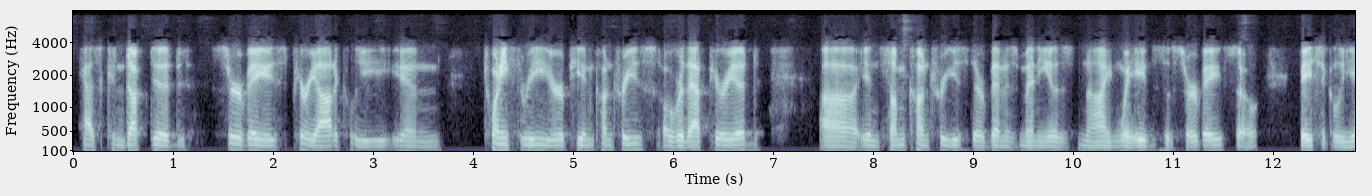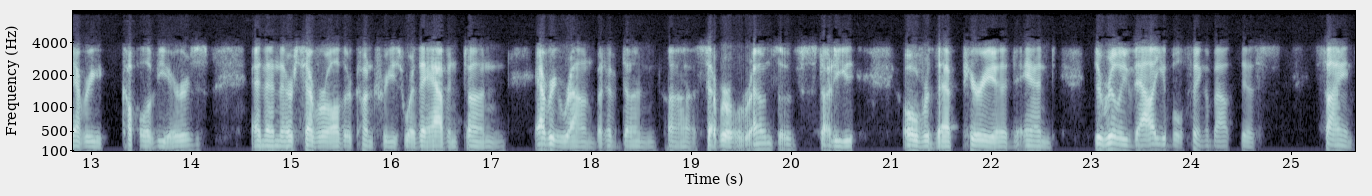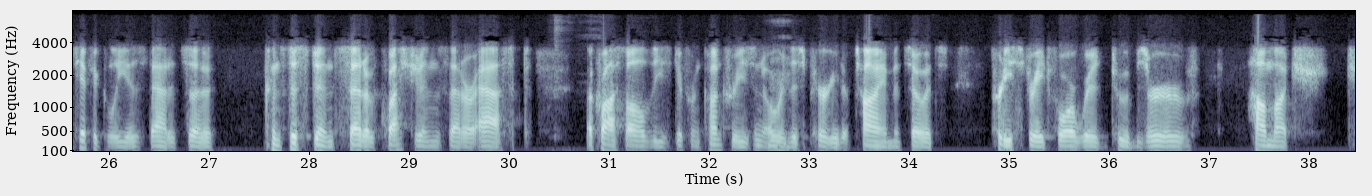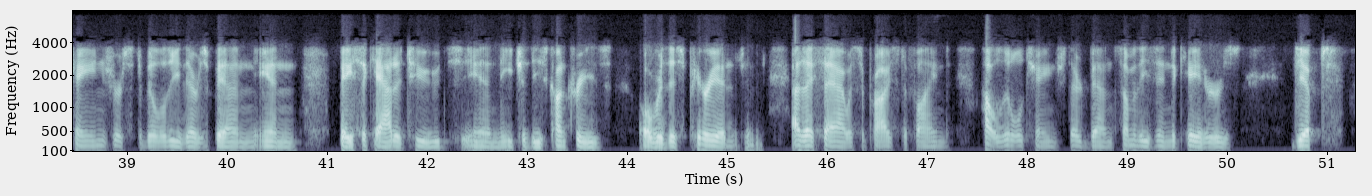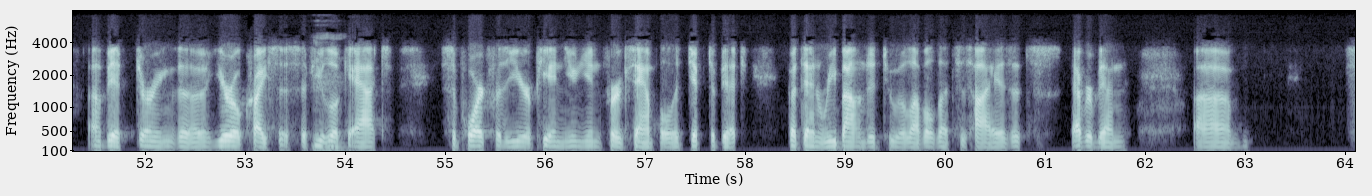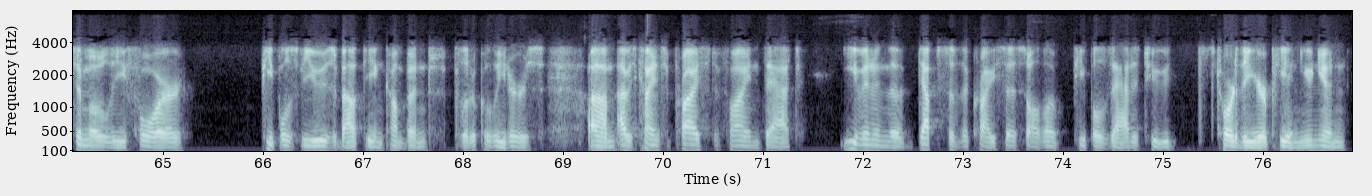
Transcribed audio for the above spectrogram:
has conducted surveys periodically in 23 European countries over that period. Uh, in some countries, there have been as many as nine waves of surveys, so basically every couple of years. And then there are several other countries where they haven't done every round, but have done uh, several rounds of study over that period. And the really valuable thing about this scientifically is that it's a consistent set of questions that are asked across all these different countries and over this period of time. And so it's pretty straightforward to observe how much change or stability there's been in basic attitudes in each of these countries over this period. And as I say, I was surprised to find how little change there'd been. Some of these indicators dipped a bit during the euro crisis. If you Mhm. look at support for the European Union, for example, it dipped a bit, but then rebounded to a level that's as high as it's ever been. Um, similarly, for people's views about the incumbent political leaders, um, I was kind of surprised to find that even in the depths of the crisis, although people's attitude toward the European Union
